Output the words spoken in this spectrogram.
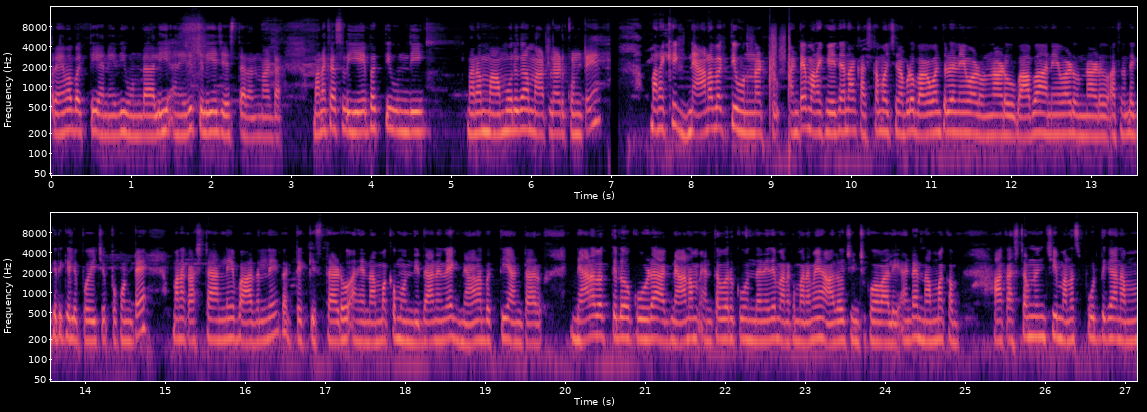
ప్రేమ భక్తి అనేది ఉండాలి అనేది తెలియజేస్తారనమాట మనకు అసలు ఏ భక్తి ఉంది? మనం మామూలుగా మాట్లాడుకుంటే మనకి జ్ఞానభక్తి ఉన్నట్టు. అంటే మనకి ఏదైనా కష్టం వచ్చినప్పుడు భగవంతుడు అనేవాడు ఉన్నాడు బాబా అనేవాడు ఉన్నాడు అతని దగ్గరికి వెళ్ళిపోయి చెప్పుకుంటే మన కష్టాన్ని బాధల్ని కట్టెక్కిస్తాడు అనే నమ్మకం ఉంది. దానినే జ్ఞానభక్తి అంటారు. జ్ఞానభక్తిలో కూడా జ్ఞానం ఎంతవరకు ఉందనేది మనకు మనమే ఆలోచించుకోవాలి. అంటే నమ్మకం. ఆ కష్టం నుంచి మనస్ఫూర్తిగా నమ్మ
